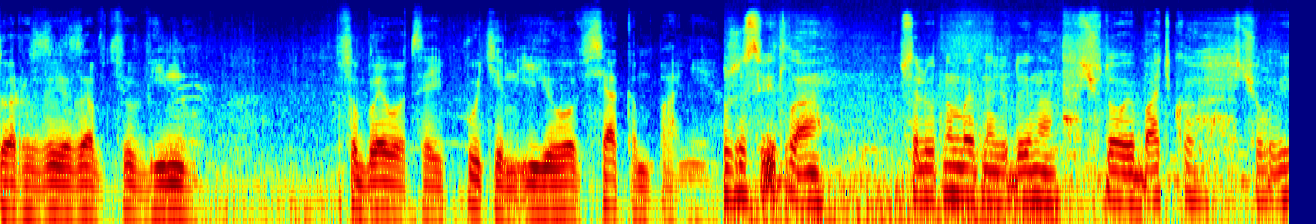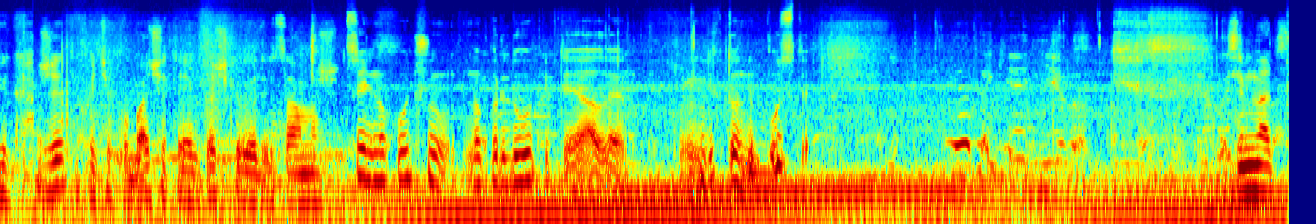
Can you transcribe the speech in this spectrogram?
хто розв'язав цю війну. Особливо цей Путін і його вся кампанія. Дуже світла, абсолютно мирна людина, чудовий батько, чоловік. Жити хотів побачити, як дочки вийдуть замуж. Сильно хочу на передову піти, але ніхто не пустить. Я таке діло, 17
